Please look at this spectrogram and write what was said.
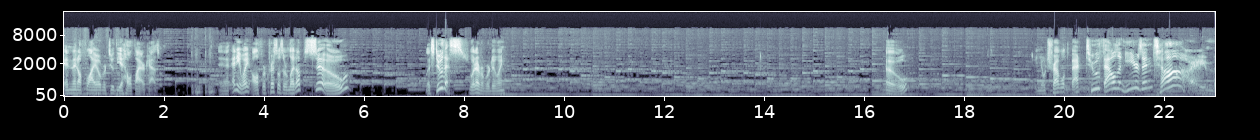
and then I'll fly over to the Hellfire Chasm. And anyway, all four crystals are lit up, so... Let's do this! Whatever we're doing. Oh? And you'll travel back 2,000 years in time!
